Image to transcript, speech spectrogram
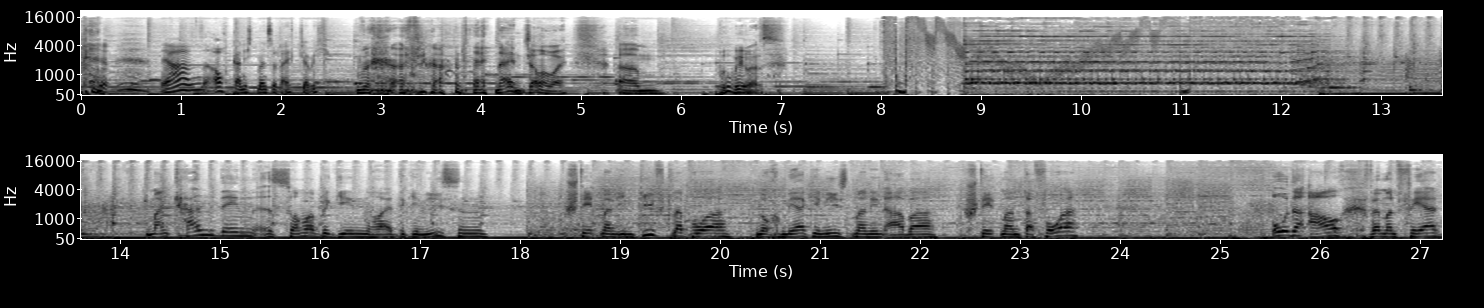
Ja, auch gar nicht mal so leicht, glaube ich. nein, schauen wir mal. Ähm, probieren wir's. Man kann den Sommerbeginn heute genießen. Steht man im Giftlabor, noch mehr genießt man ihn aber, steht man davor. Oder auch, wenn man fährt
